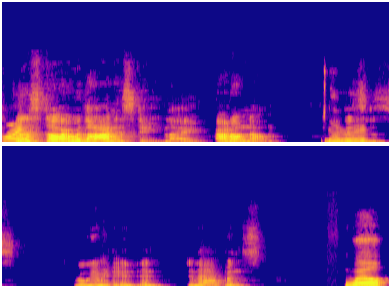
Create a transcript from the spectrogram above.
Let's start with honesty. Like I don't know. All right. Is, it, it, it happens. Well,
